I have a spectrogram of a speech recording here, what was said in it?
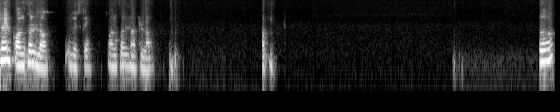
Well, console log this thing console dot log. So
